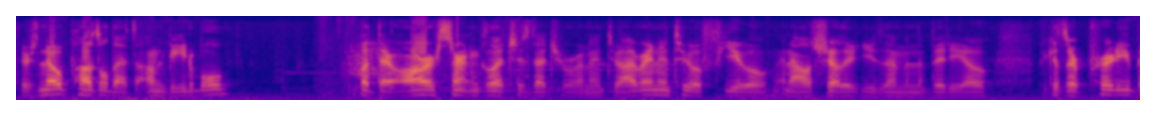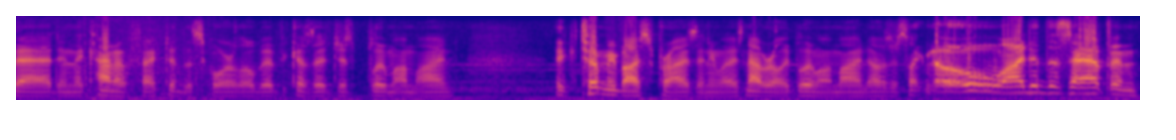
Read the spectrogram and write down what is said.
there's no puzzle that's unbeatable, but there are certain glitches that you run into. I ran into a few, and I'll show you them in the video, because they're pretty bad, and they kind of affected the score a little bit because it just blew my mind it took me by surprise anyways. Not really blew my mind. I was just like, no, why did this happen?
